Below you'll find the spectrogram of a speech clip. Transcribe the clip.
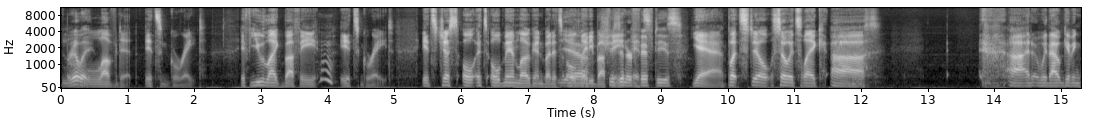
Really? loved it it's great if you like buffy Hmm. it's great it's just old it's old man logan but it's old lady buffy She's in her 50s. yeah but still so it's like uh Nice. uh, without giving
